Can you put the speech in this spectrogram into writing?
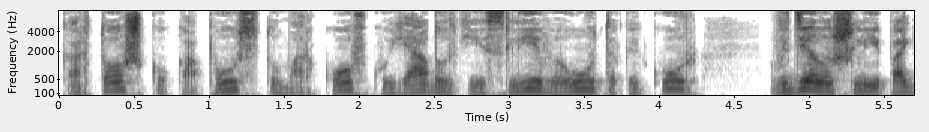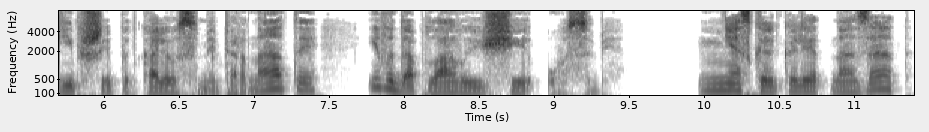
Картошку, капусту, морковку, яблоки и сливы, уток и кур. В дело шли погибшие под колесами пернаты и водоплавающие особи. Несколько лет назад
